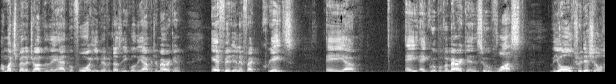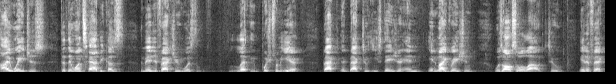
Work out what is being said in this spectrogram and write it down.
a much better job than they had before, even if it doesn't equal the average American, if it, in effect, creates a, um, a, a group of Americans who've lost the old traditional high wages that they once had because the manufacturing was let, pushed from here back, back to East Asia, and in migration was also allowed to, in effect,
